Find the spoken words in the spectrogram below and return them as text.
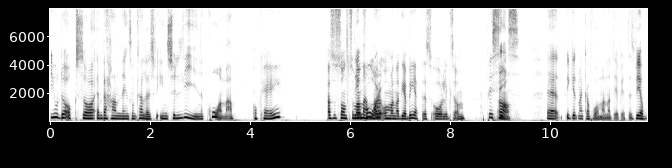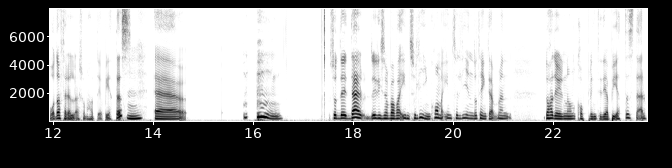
gjorde också en behandling som kallades för insulinkoma. Okej. Alltså sånt som man får mamma- om man har diabetes och liksom... Precis. Eh, vilket man kan få om man har diabetes. Vi har båda föräldrar som har diabetes. Mm. Eh, så det där, det liksom bara var insulinkoma. Insulin, då tänkte jag, men då hade jag ju någon koppling till diabetes där.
